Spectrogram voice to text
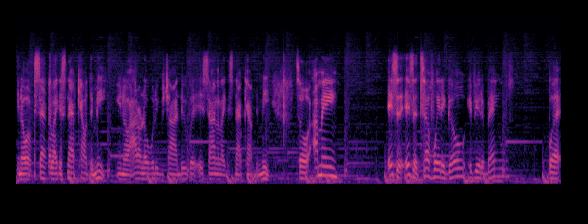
You know, it sounded like a snap count to me. You know, I don't know what he was trying to do, but it sounded like a snap count to me. So I mean, it's a it's a tough way to go if you're the Bengals, but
